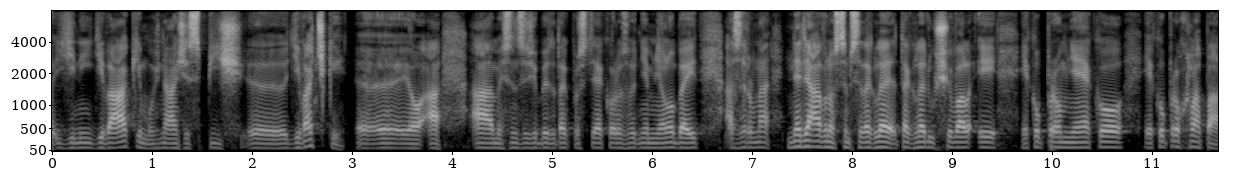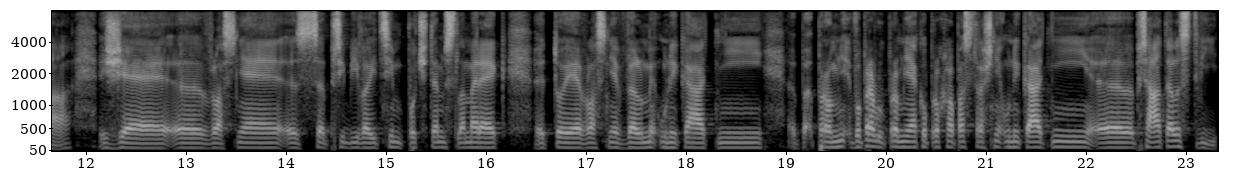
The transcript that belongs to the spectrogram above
jiný diváky, možná, že spíš uh, divačky. Jo, a, a myslím si, že by to tak prostě jako rozhodně mělo být. A zrovna nedávno jsem se takhle, takhle dušoval i jako pro mě, jako, jako pro chlapa, že vlastně s přibývajícím počtem slemerek to je vlastně velmi unikátní, pro mě, opravdu pro mě jako pro chlapa strašně unikátní přátelství.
